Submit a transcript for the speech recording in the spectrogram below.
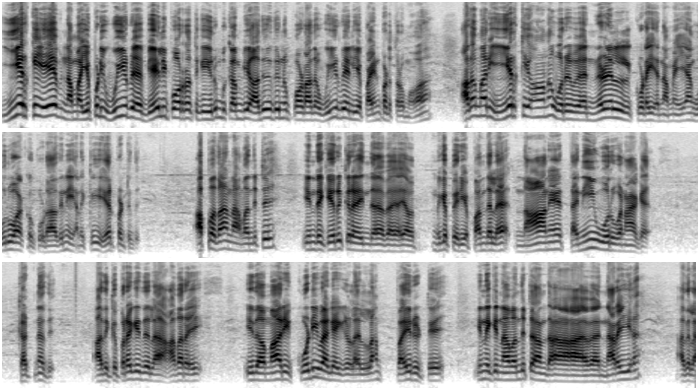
இயற்கையே நம்ம எப்படி உயிர் வே- வேலி போடுறதுக்கு இரும்பு கம்பி அது இதுன்னு போடாத உயிர் வேலியை பயன்படுத்துகிறோமோ அதை மாதிரி இயற்கையான ஒரு நிழல் குடையை நம்ம ஏன் உருவாக்கக்கூடாதுன்னு எனக்கு ஏற்பட்டது. அப்போ தான் நான் வந்துட்டு இன்றைக்கு இருக்கிற இந்த மிகப்பெரிய பந்தலை நானே தனி ஒருவனாக கட்டினது. அதுக்கு பிறகு இதில் அவரை இதை மாதிரி கொடி வகைகள் எல்லாம் பயிரிட்டு இன்றைக்கி நான் வந்துட்டு அந்த நிறைய அதில்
